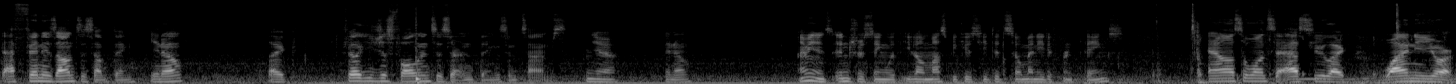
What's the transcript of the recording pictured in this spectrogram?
that Finn is onto something, you know? Like I feel like you just fall into certain things sometimes, Yeah. you know? I mean, it's interesting with Elon Musk because he did so many different things. And I also want to ask you, like, why New York?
